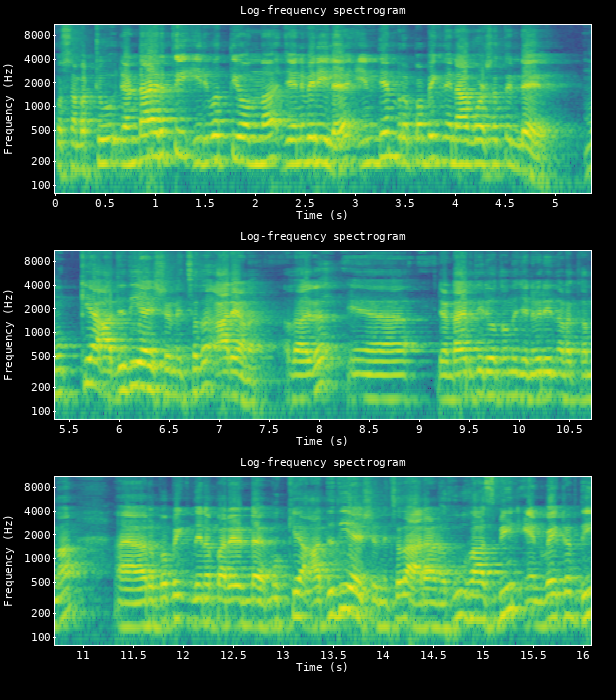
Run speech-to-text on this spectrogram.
ക്വസ്റ്റ് നമ്പർ ടു രണ്ടായിരത്തി ഇരുപത്തി ഒന്ന് ജനുവരിയിലെ ഇന്ത്യൻ റിപ്പബ്ലിക് ദിനാഘോഷത്തിന്റെ മുഖ്യ അതിഥിയായി ക്ഷണിച്ചത് ആരെയാണ്? അതായത് രണ്ടായിരത്തി ഇരുപത്തി ഒന്ന് ജനുവരിയിൽ നടക്കുന്ന റിപ്പബ്ലിക് ദിന പരേഡിന്റെ മുഖ്യ അതിഥിയായി ക്ഷണിച്ചത് ആരാണ്? Who has been invited the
